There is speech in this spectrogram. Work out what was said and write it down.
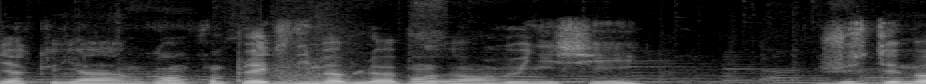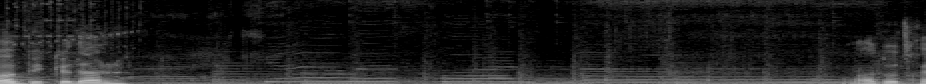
Dire qu'il y a un grand complexe d'immeubles en ruine ici. Juste des mobs et que dalle. On va d'autres.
